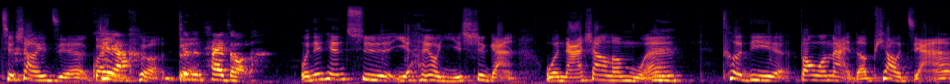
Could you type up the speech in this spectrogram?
去上一节观影课，真的太早了。我那天去也很有仪式感，我拿上了母恩。特地帮我买的票夹，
